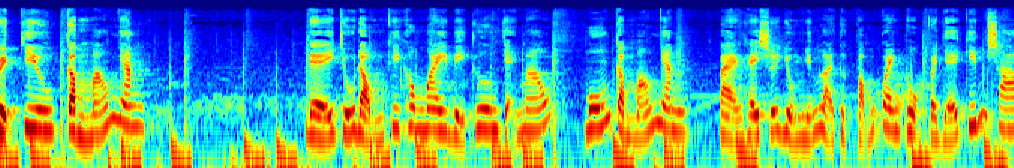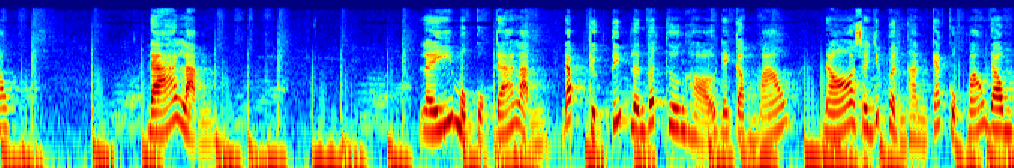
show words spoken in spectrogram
Tuyệt chiêu cầm máu nhanh. Để chủ động khi không may bị thương chảy máu, Muốn cầm máu nhanh, Bạn hãy sử dụng những loại thực phẩm quen thuộc và dễ kiếm sau Đá lạnh. Lấy một cục đá lạnh, đắp trực tiếp lên vết thương hở để cầm máu. Nó sẽ giúp hình thành các cục máu đông.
